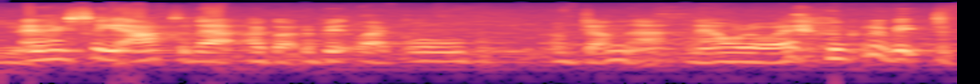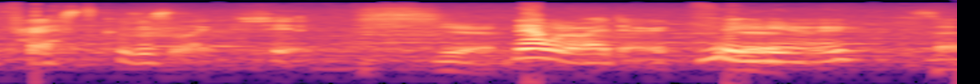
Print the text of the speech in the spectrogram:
Yeah. And actually, after that, I got a bit like, well, I've done that. Now what do I? I got a bit depressed because it was like, shit. Yeah. Now what do I do? Yeah. you know. So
